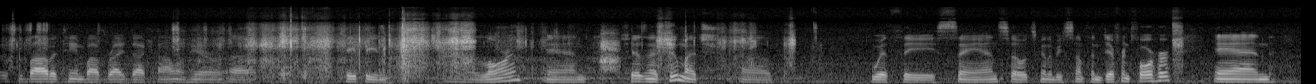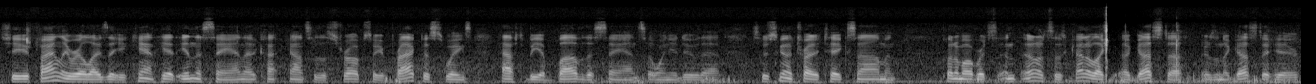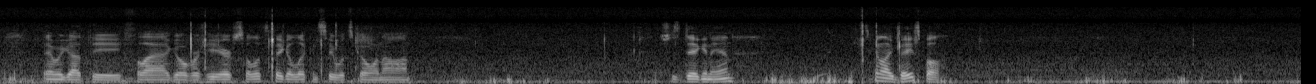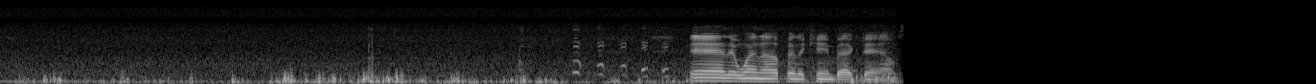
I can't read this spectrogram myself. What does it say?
This is Bob at teambobbright.com. I'm here uh, taping uh, Lauren, and she hasn't had too much uh, with the sand, so it's going to be something different for her. And she finally realized that you can't hit in the sand, that counts as a stroke, so your practice swings have to be above the sand, so when you do that. So she's going to try to take some and put them over. It's, and, it's kind of like Augusta. There's an Augusta here. Then we got the flag over here. So let's take a look and see what's going on. She's digging in. It's kind of like baseball. and it went up and it came back down.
